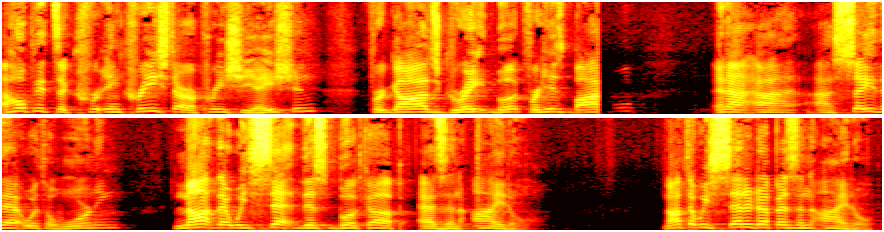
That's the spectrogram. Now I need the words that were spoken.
I hope it's increased our appreciation for God's great book, for His Bible. And I, I, I say that with a warning. Not that we set this book up as an idol. Not that we set it up as an idol,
